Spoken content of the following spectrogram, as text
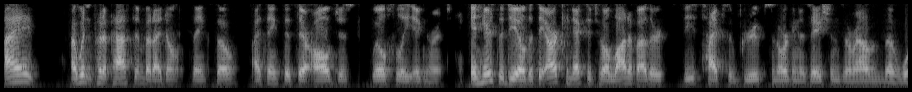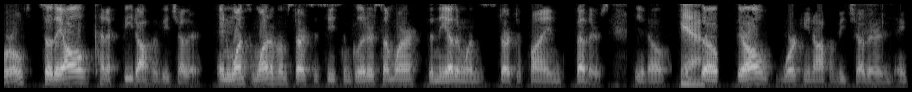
I I wouldn't put it past him, but I don't think so. I think that they're all just willfully ignorant. And here's the deal: that they are connected to a lot of other these types of groups and organizations around the world. So they all kind of feed off of each other. And once one of them starts to see some glitter somewhere, then the other ones start to find feathers, you know? Yeah. And so they're all working off of each other and, and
